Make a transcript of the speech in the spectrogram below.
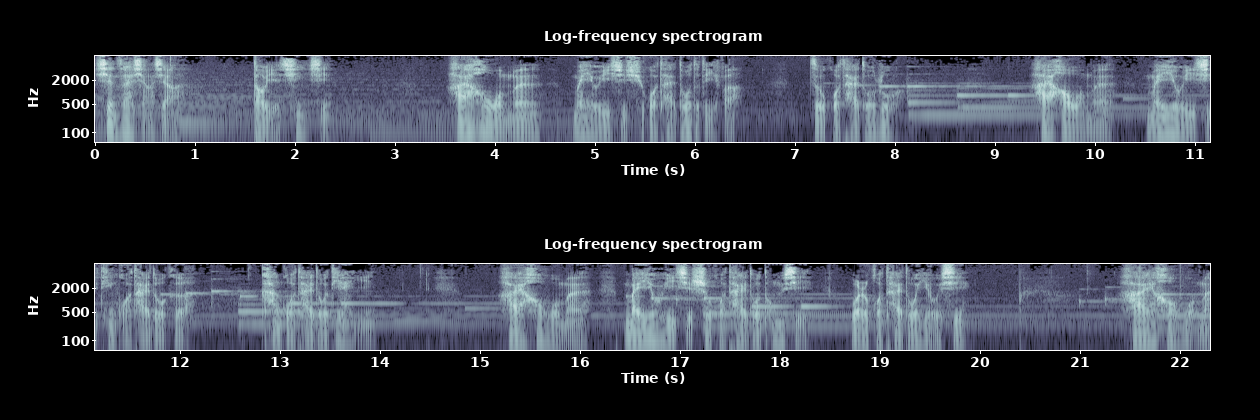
现在想想，倒也庆幸。还好我们没有一起去过太多的地方，走过太多路。还好我们没有一起听过太多歌，看过太多电影。还好我们没有一起吃过太多东西，玩过太多游戏。还好我们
